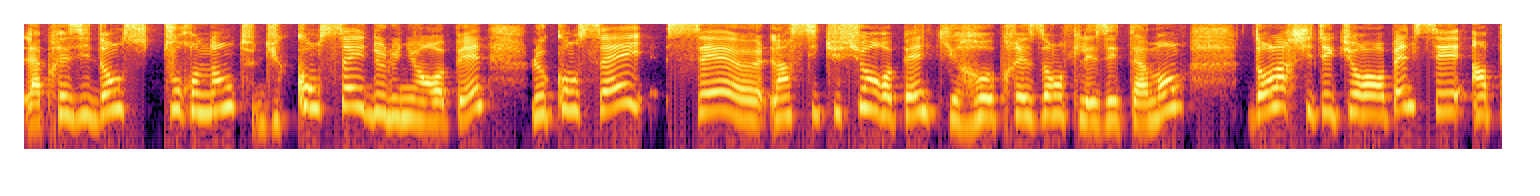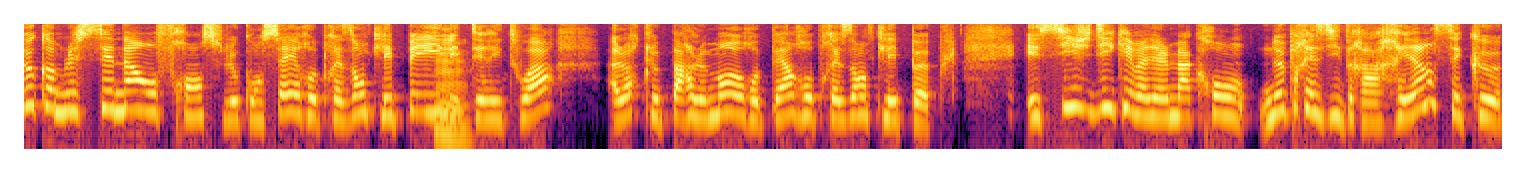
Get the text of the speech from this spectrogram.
la présidence tournante du Conseil de l'Union européenne. Le Conseil, c'est euh, l'institution européenne qui représente les États membres. Dans l'architecture européenne, c'est un peu comme le Sénat en France. Le Conseil représente les pays, Hmm. les territoires, alors que le Parlement européen représente les peuples. Et si je dis qu'Emmanuel Macron ne présidera rien, c'est que,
